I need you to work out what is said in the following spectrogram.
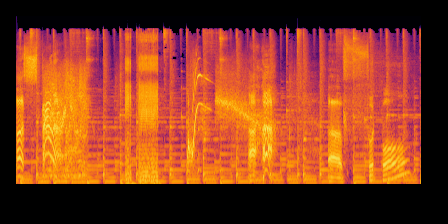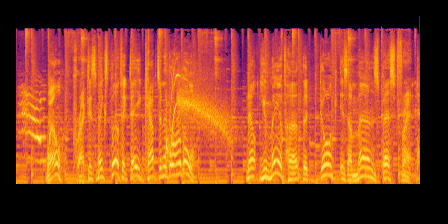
a spanner. Aha! A football? Well, practice makes perfect, eh, Captain Adorable? Now, you may have heard that dog is a man's best friend.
